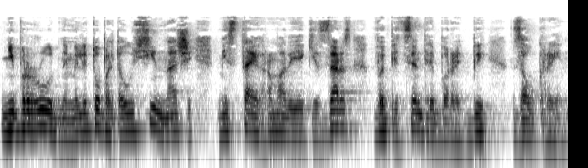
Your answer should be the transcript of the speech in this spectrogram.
Дніпрорудне, Мелітополь та усі наші міста і громади, які зараз в епіцентрі боротьби за Україну.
